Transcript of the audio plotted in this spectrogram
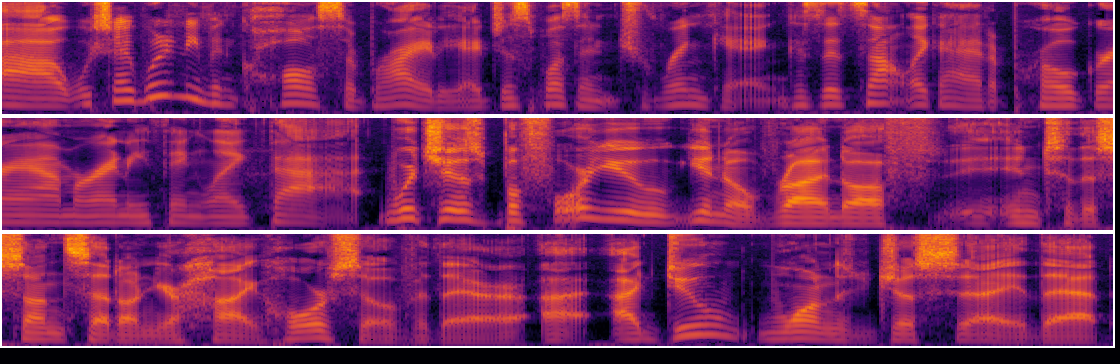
uh, which I wouldn't even call sobriety, I just wasn't drinking because it's not like I had a program or anything like that. Which is before you, you know, ride off into the sunset on your high horse over there. I, I do want to just say that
